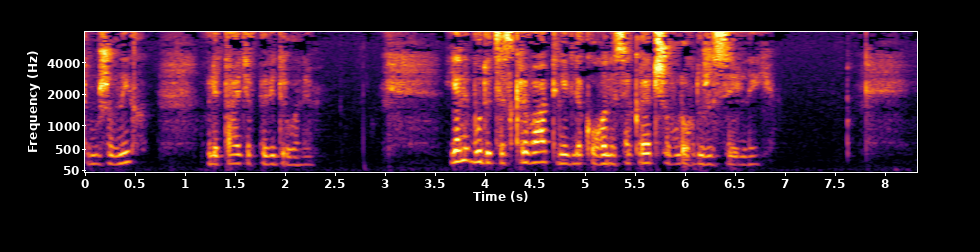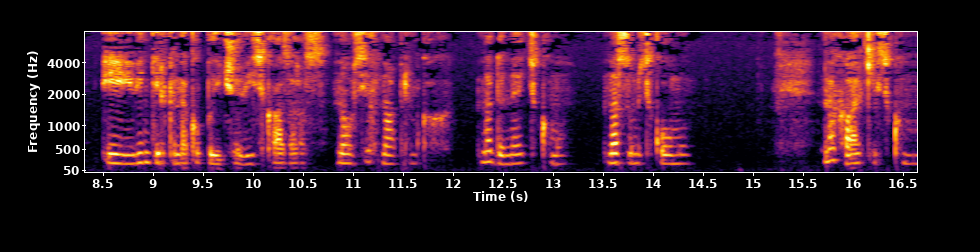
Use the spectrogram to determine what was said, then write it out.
тому що в них влітають вповідрони. Я не буду це скривати ні для кого не секрет, що ворог дуже сильний. І він тільки накопичує війська зараз на усіх напрямках: на Донецькому, на Сумському, на Харківському,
